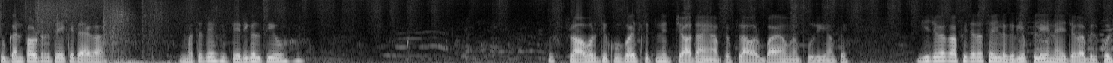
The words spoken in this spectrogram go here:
तू गन पाउडर दे के जाएगा। मत दे फिर तेरी गलती हो। फ्लावर देखो गाइस कितने ज़्यादा है यहाँ पे। फ्लावर बायोम है पूरी यहाँ पे। ये जगह काफ़ी ज़्यादा सही लग रही है। प्लेन है ये जगह, बिल्कुल।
